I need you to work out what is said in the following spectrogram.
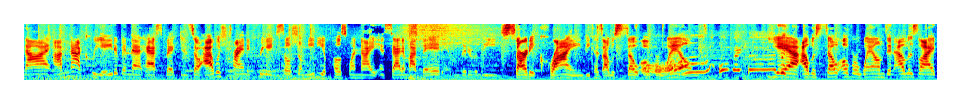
not, I'm not creative in that aspect, and so I was trying to create social media posts one night and sat in my bed and literally started crying because I was so overwhelmed. Oh, oh my god! Yeah, I was so overwhelmed, and I was like,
